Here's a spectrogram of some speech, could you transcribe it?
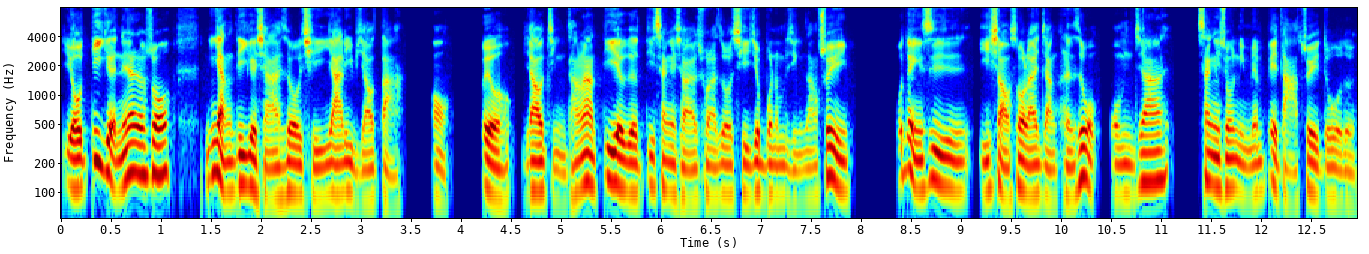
有第一个，人家就说你养第一个小孩之后，其实压力比较大哦，会有比较紧张。那第二个、第三个小孩出来之后，其实就不那么紧张。所以我等于是以小时候来讲，可能是我我们家。三个兄弟里面被打最多的，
